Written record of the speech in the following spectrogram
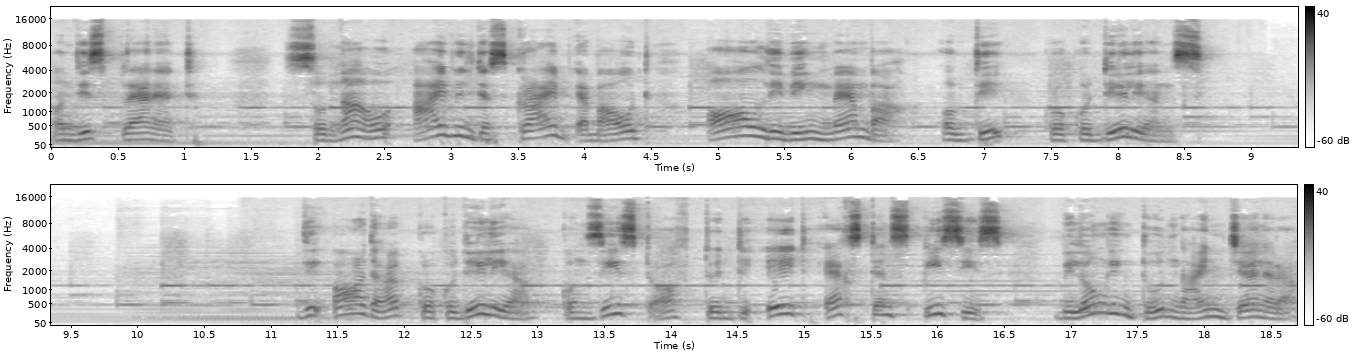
on this planet. So now I will describe about all living member of the crocodilians. The order Crocodilia consists of 28 extant species belonging to 9 genera.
